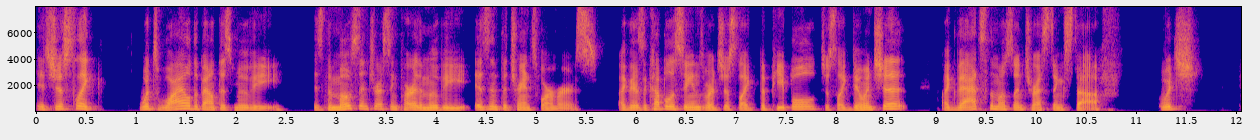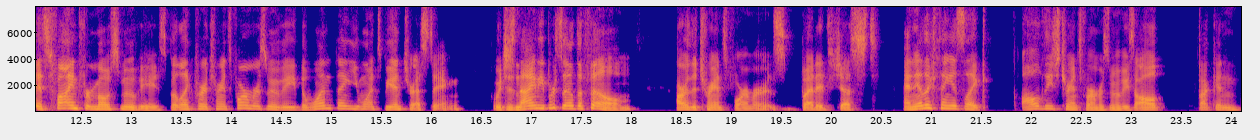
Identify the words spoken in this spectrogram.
it's just like what's wild about this movie is the most interesting part of the movie isn't the Transformers. Like there's a couple of scenes where it's just like the people just like doing shit. Like that's the most interesting stuff which is fine for most movies, but like for a Transformers movie, the one thing you want to be interesting, which is 90% of the film, are the Transformers. But it's just, and the other thing is like all these Transformers movies, all fucking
